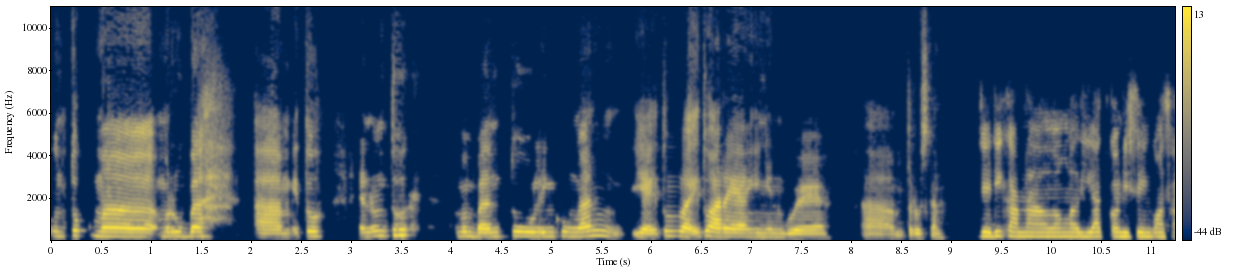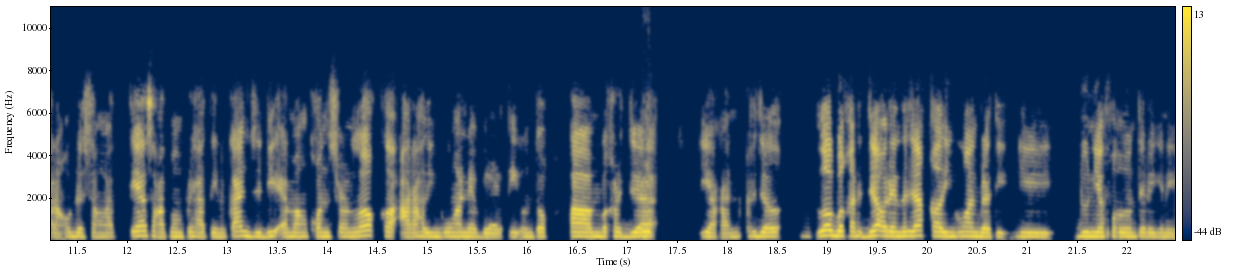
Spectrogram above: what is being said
untuk me merubah um, itu dan untuk membantu lingkungan ya itulah itu area yang ingin gue um, teruskan. Jadi karena lo ngelihat kondisi lingkungan sekarang udah sangat ya sangat memprihatinkan jadi emang concern lo ke arah lingkungan ya berarti untuk um, bekerja ya kan kerja lo bekerja orientasinya ke lingkungan berarti di dunia volunteering ini.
